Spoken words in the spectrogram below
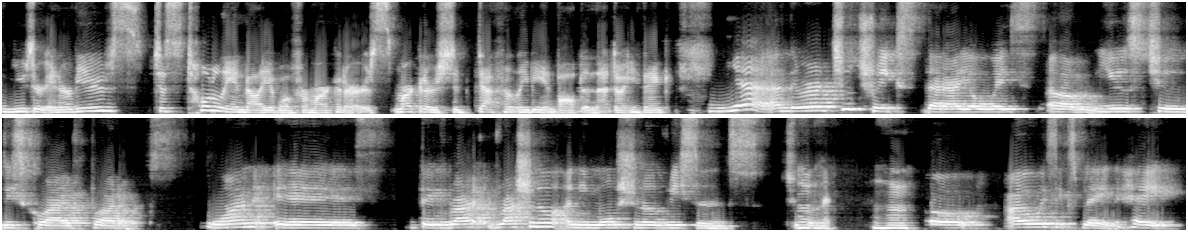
user interviews just totally invaluable for marketers. Marketers should definitely be involved in that, don't you think? Yeah, and there are two tricks that I always um, use to describe products. One is the ra- rational and emotional reasons to mm. connect. Mm-hmm. So I always explain, hey,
